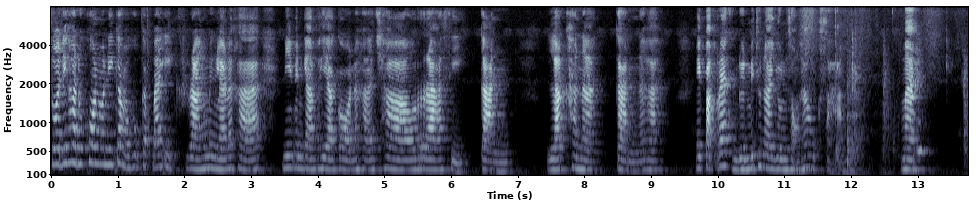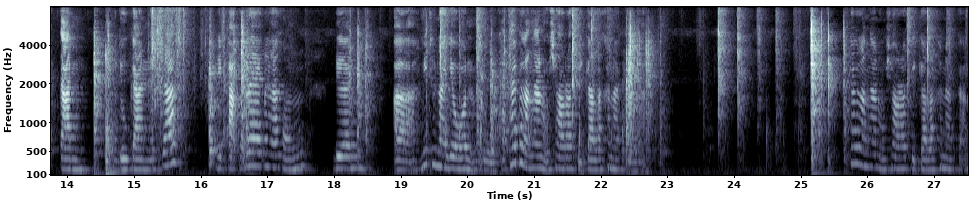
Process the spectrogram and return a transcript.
สวัสดีค่ะทุกคนวันนี้กลับมาพบกับแป้งอีกครั้งหนึ่งแล้วนะคะ นี่เป็นการพยากรณ์นะคะ ชาวราศีกันลัคนากันนะคะ ในปักแรกของเดือนมิถุนายน 2563 มากันมาดูกันนะจ๊ะในปักแรกนะคะของเดือนออมิถุนายนมาดูขอให้พลังงานของชาวราศีกันลัคนากันค่ะให้พลังงานของชาวราศีกันลัคนากัน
